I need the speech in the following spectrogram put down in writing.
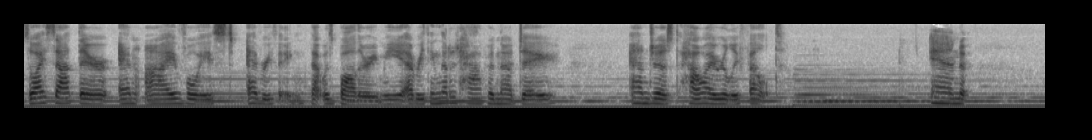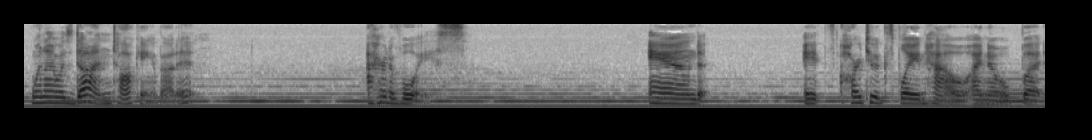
So I sat there and I voiced everything that was bothering me, everything that had happened that day, and just how I really felt. And when I was done talking about it, I heard a voice. And it's hard to explain how I know, but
